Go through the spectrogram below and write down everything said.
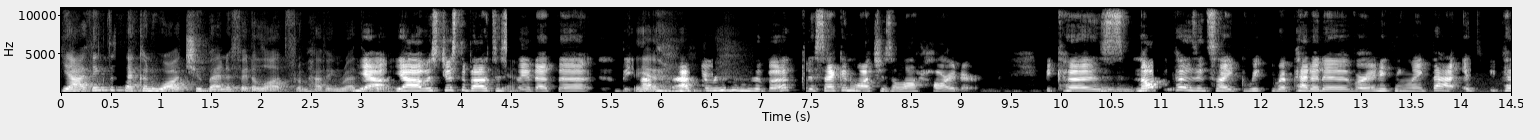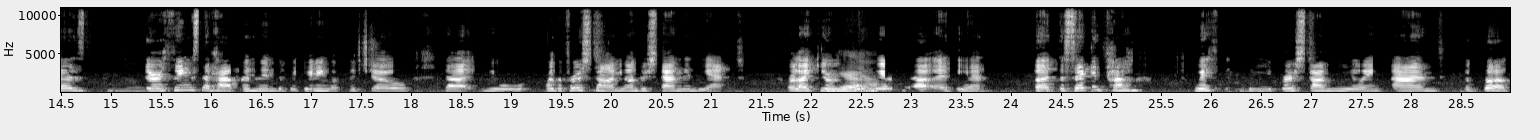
Yeah, I think the second watch you benefit a lot from having read Yeah, yeah. I was just about to Yeah. say that the the Yeah. after, after reading the book, the second watch is a lot harder because Mhm. not because it's like re- repetitive or anything like that. It's because there are things that happen in the beginning of the show that you, for the first time, you understand in the end, or like you're Yeah. At the end. But the second time, with the first time viewing and the book,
